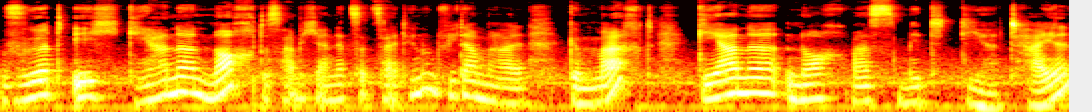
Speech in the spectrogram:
würde ich gerne noch, das habe ich ja in letzter Zeit hin und wieder mal gemacht, gerne noch was mit dir teilen.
